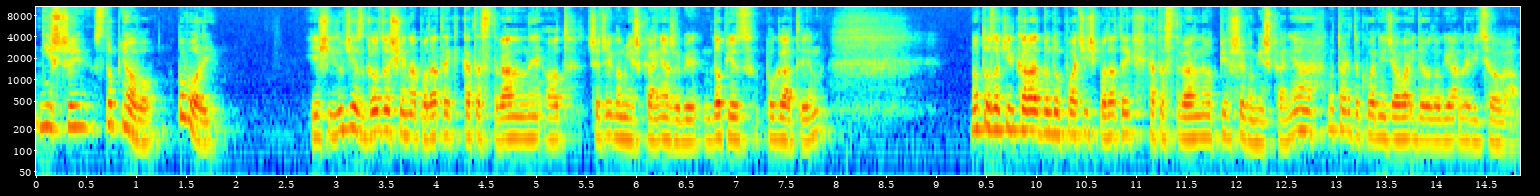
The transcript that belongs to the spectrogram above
niszczy stopniowo, powoli. Jeśli ludzie zgodzą się na podatek katastralny od trzeciego mieszkania, żeby dopiec bogatym, no to za kilka lat będą płacić podatek katastralny od pierwszego mieszkania, bo tak dokładnie działa ideologia lewicowa.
